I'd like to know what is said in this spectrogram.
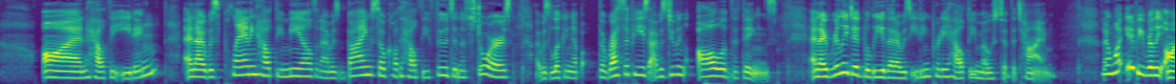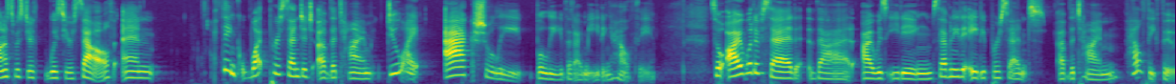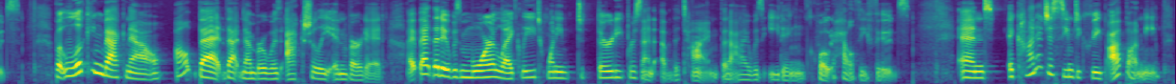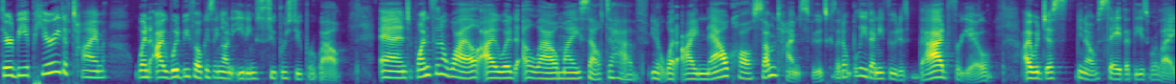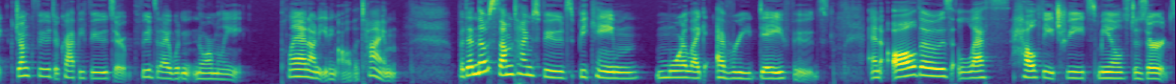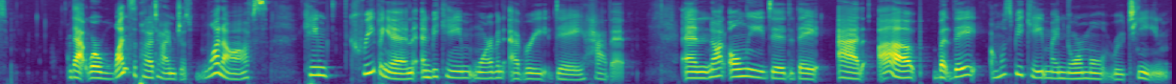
on healthy eating and I was planning healthy meals and I was buying so called healthy foods in the stores. I was looking up the recipes, I was doing all of the things. And I really did believe that I was eating pretty healthy most of the time. And I want you to be really honest with your with yourself and think what percentage of the time do I actually believe that I'm eating healthy? So I would have said that I was eating 70 to 80% of the time healthy foods. But looking back now, I'll bet that number was actually inverted. I bet that it was more likely 20 to 30% of the time that I was eating, quote, healthy foods. And it kind of just seemed to creep up on me. There would be a period of time when I would be focusing on eating super, super well. And once in a while, I would allow myself to have, you know, what I now call sometimes foods, because I don't believe any food is bad for you. I would just, you know, say that these were like junk foods or crappy foods or foods that I wouldn't normally plan on eating all the time. But then those sometimes foods became more like everyday foods. And all those less healthy treats, meals, desserts that were once upon a time just one offs came creeping in and became more of an everyday habit. And not only did they add up, but they almost became my normal routine.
